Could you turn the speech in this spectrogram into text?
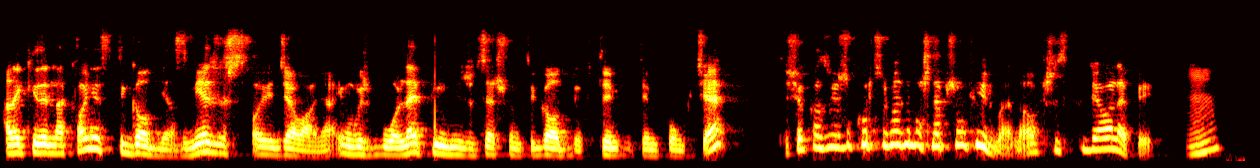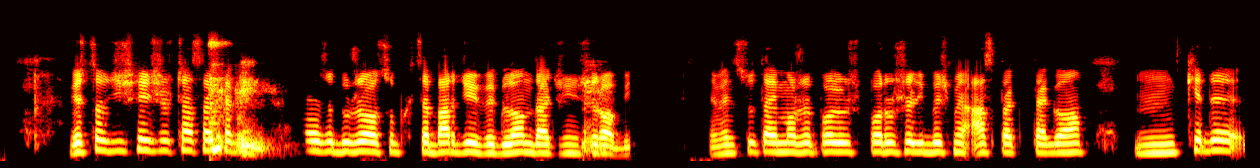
ale kiedy na koniec tygodnia zmierzysz swoje działania i mówisz, było lepiej niż w zeszłym tygodniu w tym i tym punkcie, to się okazuje, że kurczę, masz lepszą firmę, no wszystko działa lepiej. Mm. Wiesz co, w dzisiejszych czasach tak że dużo osób chce bardziej wyglądać niż robić. Więc tutaj może poruszylibyśmy aspekt tego, mm, kiedy,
